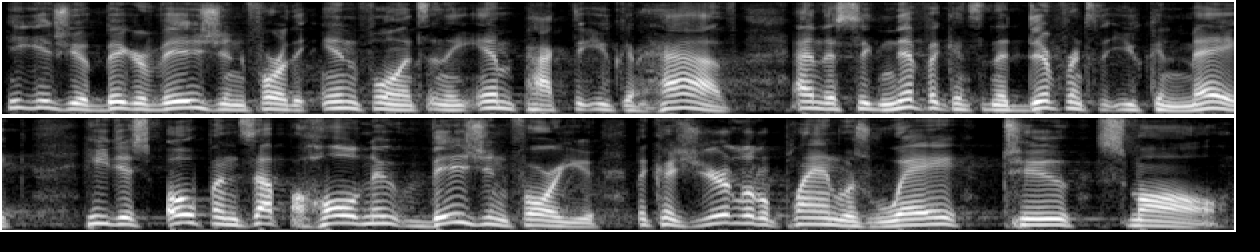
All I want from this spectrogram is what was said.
He gives you a bigger vision for the influence and the impact that you can have and the significance and the difference that you can make. He just opens up a whole new vision for you because your little plan was way too small.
